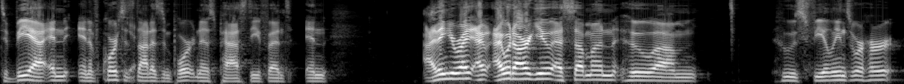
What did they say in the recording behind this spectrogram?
to be at. And and of course it's yeah. not as important as pass defense. And I think you're right. I, I would argue as someone who um whose feelings were hurt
